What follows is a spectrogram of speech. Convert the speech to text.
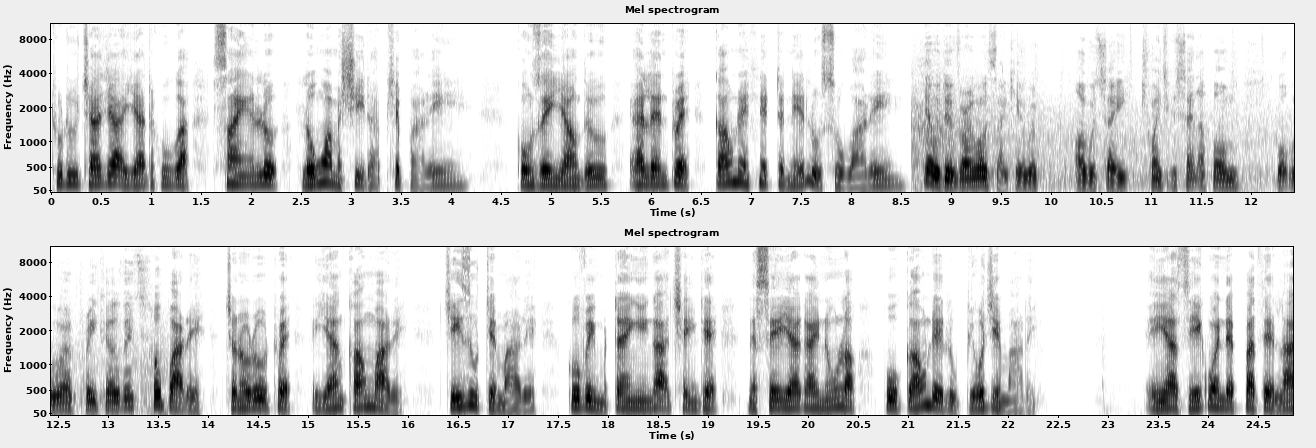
ထူးထူးခြားခြားအရာတစ်ခုကဆိုင်အလွတ်လုံးဝမရှိတာဖြစ်ပါတယ်။ကုံစိန်ရောင်သူအလန်အတွက်ကောင်းတဲ့နှစ်တစ်နှစ်လို့ဆိုပါတယ်။ Yeah, we're doing very well, thank you. We're, I would say 20% up on what we were pre-COVID. ဟုတ်ပါတယ် ကျွန်တော်တို့အတွက်အရန်ကောင်းပါတယ်ကျေးဇူးတင်ပါတယ်ကိုဗစ်မတိုင်ခင်ကအချိန်ထက်20ရာခိုင်နှုန်းလောက်ပိုကောင်းတယ်လို့ပြောချင်ပါတယ်အိမ်ရဈေးကွက်နဲ့ပတ်သက်လာ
